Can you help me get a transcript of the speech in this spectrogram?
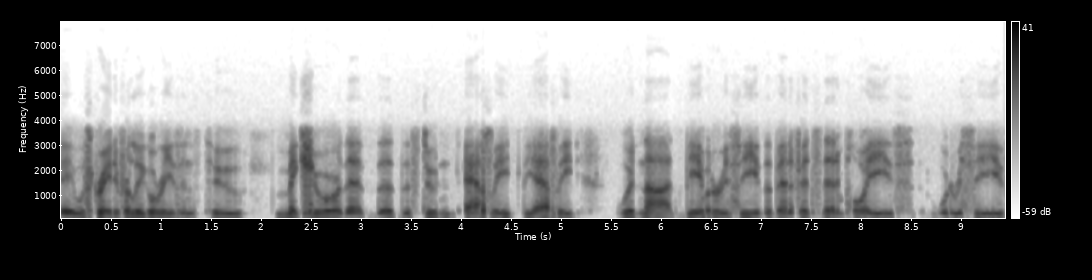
It was created for legal reasons to make sure that the, the student athlete, the athlete, would not be able to receive the benefits that employees would receive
